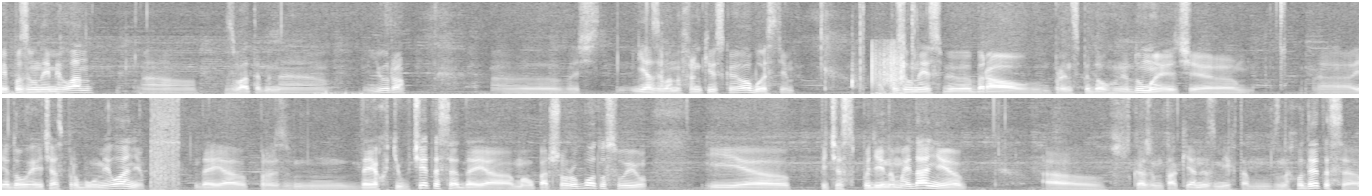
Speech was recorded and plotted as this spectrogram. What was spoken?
Мій позивний Мілан. Е, Звати мене Юра. Е, Я з Івано-Франківської області. Позивний собі вибирав, в принципі, довго не думаючи. Е, Я довгий час пробув у Мілані, де я, де я хотів вчитися, де я мав першу роботу свою. І під час подій на Майдані, скажімо так, я не зміг там знаходитися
